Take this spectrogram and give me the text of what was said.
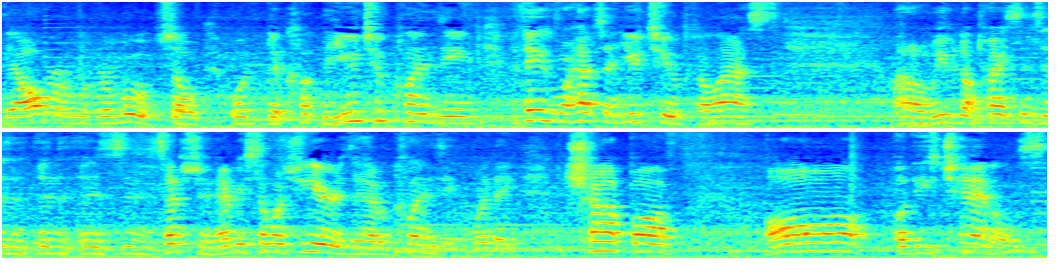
they all were removed. So with the the YouTube cleansing, the thing is, perhaps on YouTube for the last I don't know, even though probably since its, in, its inception, every so much years they have a cleansing where they chop off all of these channels.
